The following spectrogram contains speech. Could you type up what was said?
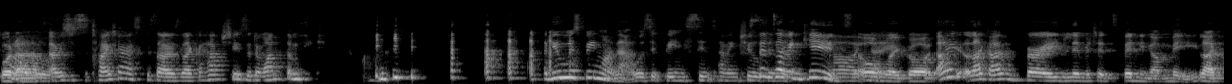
But um, Oh. I was just a tight arse because I was like, I have shoes, I don't want them. Have you always been like that, or has it been since having children? Since having kids, Oh, oh, my god, I like I'm very limited spending on me. Like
